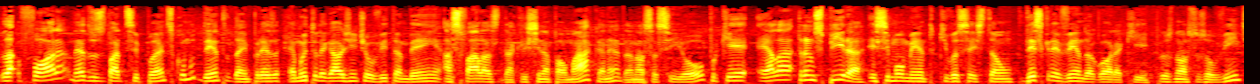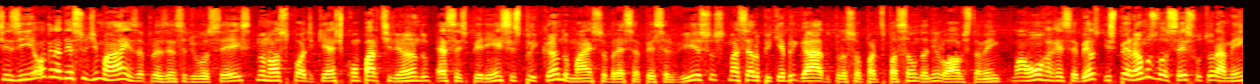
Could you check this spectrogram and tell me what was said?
lá fora, né, dos participantes, como dentro da empresa. É muito legal a gente ouvir também as falas da Cristina Palmaca, né, da nossa CEO, porque ela transpira esse momento que vocês estão descrevendo agora aqui para os nossos ouvintes e eu agradeço demais a presença de vocês no nosso podcast, compartilhando essa experiência, explicando mais sobre SAP Serviços. Marcelo Piquet, obrigado pela sua participação. Danilo Alves também, uma honra recebê-los. Esperamos vocês futuramente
